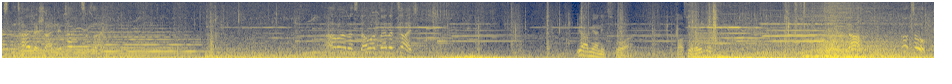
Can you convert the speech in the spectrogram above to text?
Wichtigsten Teile scheinen intakt zu sein. Aber das dauert seine Zeit. Wir haben ja nichts vor. Brauchst du Hilfe? Na, nur zu.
